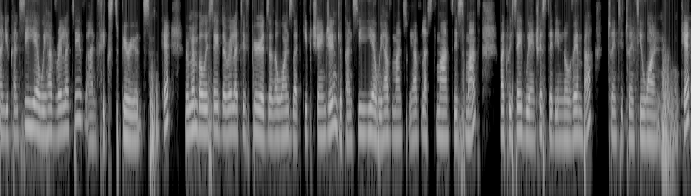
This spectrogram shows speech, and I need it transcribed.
And you can see here we have relative and fixed periods. Okay. Remember we said the relative periods are the ones that keep changing. You can see here we have months, we have last month, this month, but we said we're interested in November 2021. Okay.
